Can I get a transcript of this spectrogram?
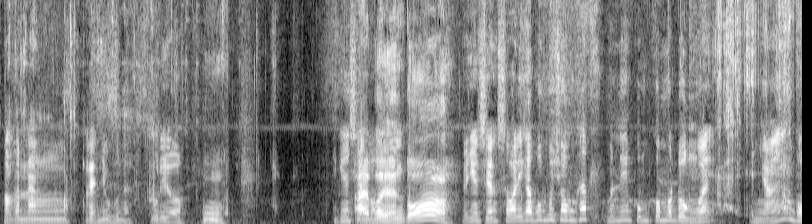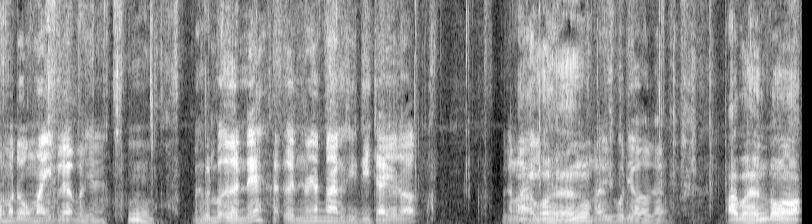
เฮาก็นั่งเล่นอยู่พุ่นน่ะผู้เดียวอืมได้ยินเสียไอ้งพอเห็นตัวได้ยินเสียงสวัสดีครับคุณผู้ชมครับวันนี้ผมก็มาดงไว้หยังผมมาดงมาอีกแล้วบัดทีนี้อืมเพิ่นบ่เอิ้นเด้ถ้าเอิ้นยังน้อยก็สิดีใจอยู่ดอกเพิ่นก็ร้อไอ้ยพอเห็นร้อยอยู่ผู้เดียวแล้วไอ้พอเห็นตัวเนาะ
